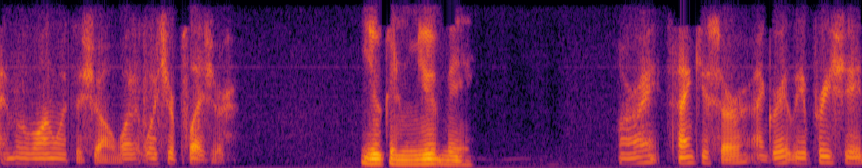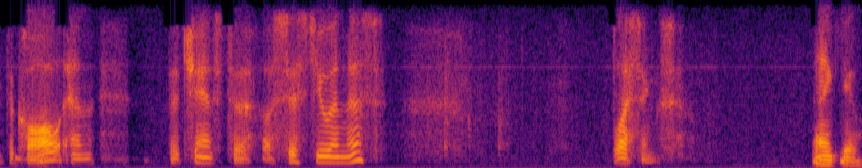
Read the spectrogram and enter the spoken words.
and move on with the show? What what's your pleasure? You can mute me. All right. Thank you, sir. I greatly appreciate the call and the chance to assist you in this. Blessings. Thank you.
